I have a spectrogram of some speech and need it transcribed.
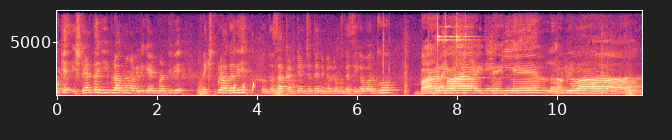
ಓಕೆ ಇಷ್ಟು ಹೇಳ್ತಾ ಈ ಬ್ಲಾಗ್ನ ನಾವು ಇಲ್ಲಿಗೆ ಎಂಡ್ ಮಾಡ್ತೀವಿ. ನೆಕ್ಸ್ಟ್ ಬ್ಲಾಗಲ್ಲಿ ಒಂದು ಹೊಸ ಕಂಟೆಂಟ್ ಜೊತೆ ನಿಮ್ಮೆಲ್ಲರ ಮುಂದೆ ಸಿಗೋವರೆಗೂ. Bye bye love you all.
